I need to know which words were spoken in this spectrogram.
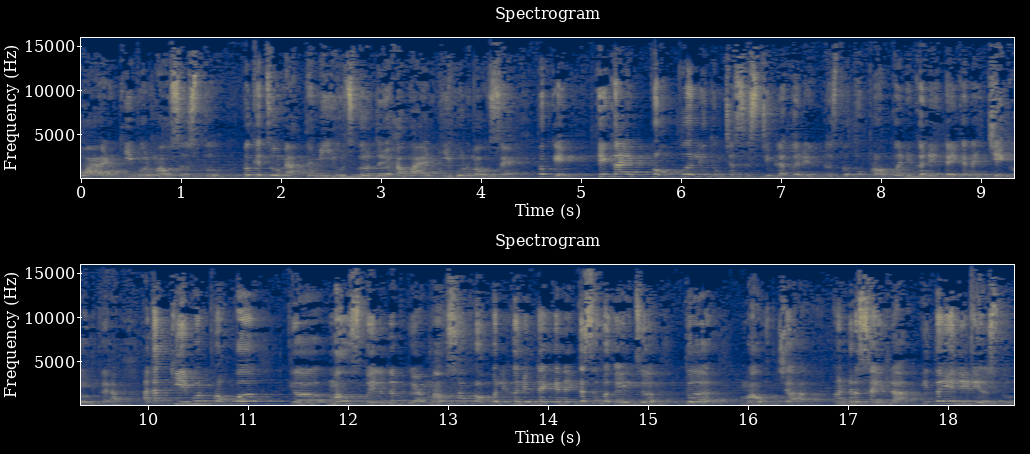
वायर्ड कीबोर्ड माऊस असतो. ओके जो मी आता मी युज करतोय हा वायर्ड कीबोर्ड माऊस आहे. ओके हे काय प्रॉपरली तुमच्या सिस्टीमला कनेक्ट नसतो. तो प्रॉपरली कनेक्ट आहे का नाही चेकआउट करा. आता कीबोर्ड प्रॉपर माऊस पहिल्यांदा बघूया. माऊस हा प्रॉपरली कनेक्ट आहे की नाही कसं बघायचं? तर माऊसच्या अंडर साईडला इथं एलईडी असतो.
